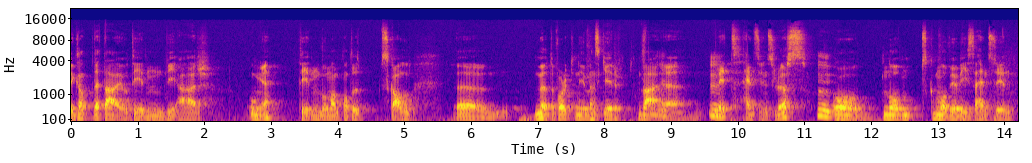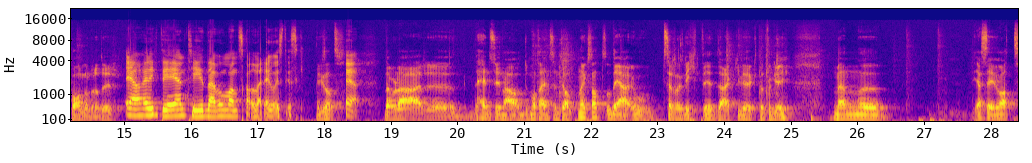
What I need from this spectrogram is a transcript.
ikke sant? Dette er jo tiden vi er unge. Tiden hvor man på en måte skal eh, møte folk, nye mennesker, være litt hensynsløs. Og nå må vi jo vise hensyn på alle områder. Ja, riktig. I en tid der hvor man skal være egoistisk. Ikke sant? Ja. Der hvor det er uh, hensyn er, Du må ta hensyn til alt nå, ikke sant? Og det er jo selvsagt viktig. Det er ikke, vi gjør ikke det for gøy. Men uh, jeg ser jo at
